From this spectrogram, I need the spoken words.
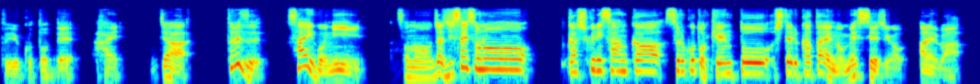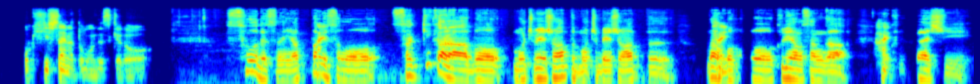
ということで、はい。じゃあ、とりあえず、最後に、その、じゃあ実際その合宿に参加することを検討している方へのメッセージがあればお聞きしたいなと思うんですけど。そうですね。やっぱりその、さっきからもう、モチベーションアップ、モチベーションアップ、まあはい僕と栗山さんがはい。繰り返し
